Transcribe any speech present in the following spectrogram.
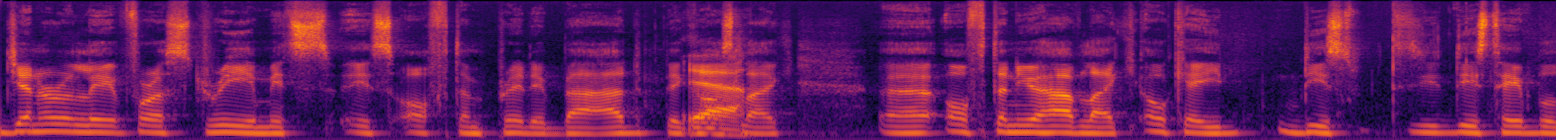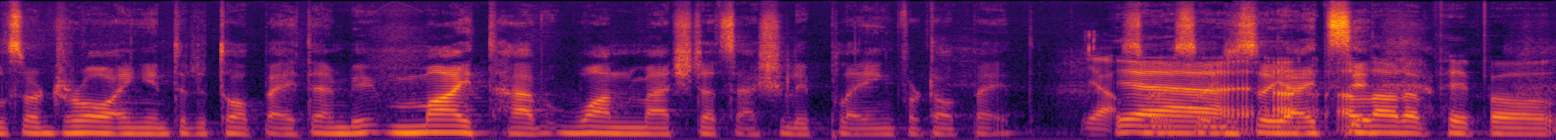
generally for a stream. It's it's often pretty bad because Yeah. like. Uh, often you have like okay these these tables are drawing into the top eight and we might have one match that's actually playing for top eight yeah. Yeah, so- so yeah, a- it's a, it- lot of people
